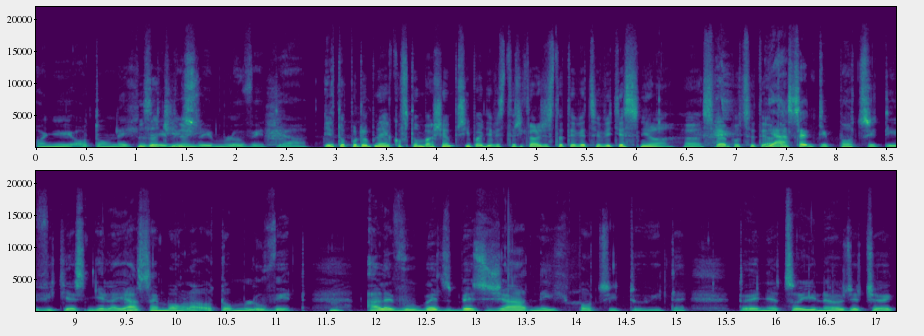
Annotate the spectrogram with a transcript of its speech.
oni o tom nechtějí, Začínají. myslím, mluvit. Já. Je to podobné jako v tom vašem případě? Vy jste říkala, že jste ty věci vytěsnila, eh, své pocity. Já tak... jsem ty pocity vytěsnila. Já jsem mohla o tom mluvit. Hmm. Ale vůbec bez žádných pocitů, víte. To je něco jiného, že člověk,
